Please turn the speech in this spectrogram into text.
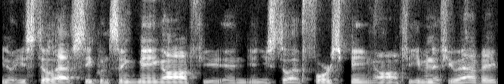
You know, you still have sequencing being off, you and, and you still have force being off, even if you have a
